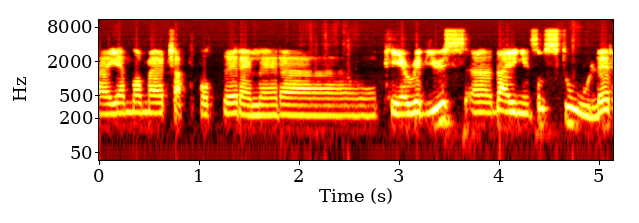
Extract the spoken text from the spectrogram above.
Eh, gjennom eh, chatboter eller uh, peer reviews. Uh, det er jo ingen som stoler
